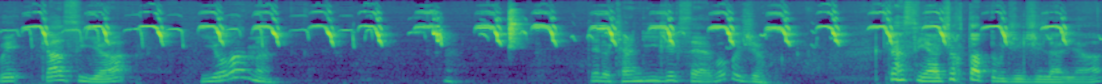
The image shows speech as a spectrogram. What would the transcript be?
Ve Cansın ya. Yiyorlar mı? Heh. Gel o kendi yiyecekse eğer babacığım. Cansın ya çok tatlı bu civcivler ya.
